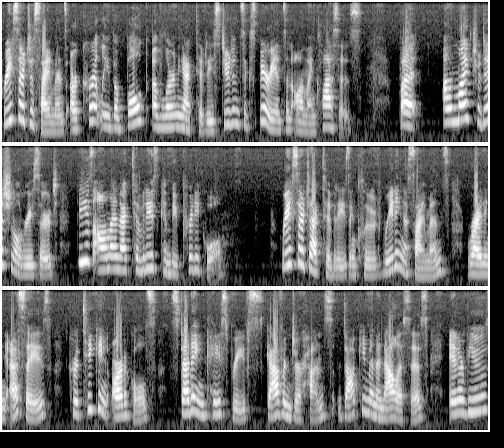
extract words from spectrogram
Research assignments are currently the bulk of learning activities students experience in online classes. But unlike traditional research, these online activities can be pretty cool. Research activities include reading assignments, writing essays, critiquing articles, studying case briefs, scavenger hunts, document analysis, interviews,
